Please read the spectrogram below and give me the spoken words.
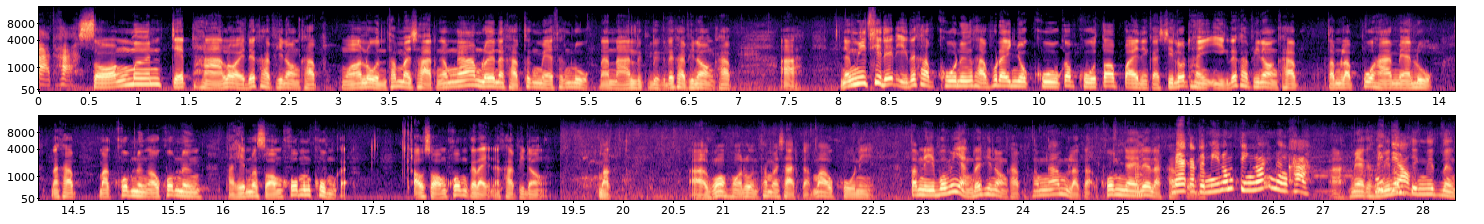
บาทค่ะสองหมื่นเจ็ดหาลอยเด้อครับพี่น้องครับ หัวโลุนธรรมชาติงามๆเลยนะครับทั้งแม่ทั้งลูกหนาๆลึกๆเด้อครับพี่น้องครับอะยังมีที่เด็ดอีกนะครับครูหนึ่งถ้าผู้ใดยกครูกับครูต่อไปเนี่ยก็สิลดให้อีกเด้อครับพี่น้องครับสำหรับผู้หาแม่ลูกนะครับมาคมหนึ่งเอาคมหนึ่งถ้าเห็นมาสองคมมันคุ้มก็เอาสองคมก็ได้นะครับพี่น้องหมักอ่าง้อหัวโลุนธรรมชาติกับมาเอาครูนี่ ตำหนิบ่มีอย่างได้อพี่น้องครับงามๆหลักคมใหญ่เลยแหละครับแม่ก็จะมีน้ำติงน้อยหนึ่งค่ะ อะแม่ก็สินิมีดเดียว น้ำติ้งนิดหนึ่ง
